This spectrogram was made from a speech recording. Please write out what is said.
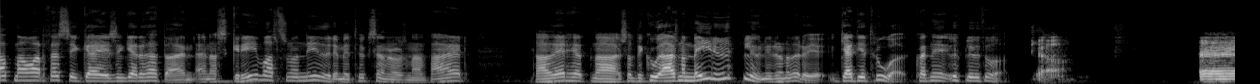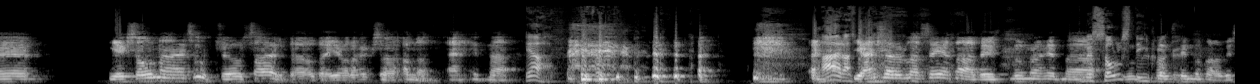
þarna var þessi gæði sem gerir þetta, en, en að skrifa allt svona niður í mitt hugsanir og svona, það er, það er hérna, svolítið kú, það er svona meiri upplifun í raun og veru, get ég trúað, hvernig upplifið þú það? Já. Uh, ég sónaði eins út þegar þú sagði þetta og það ég var að hugsa annað. En hérna, Já. ég ætla að að segja það, þú veist, núna hérna... Með sólsting Þú komst inn á það, við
